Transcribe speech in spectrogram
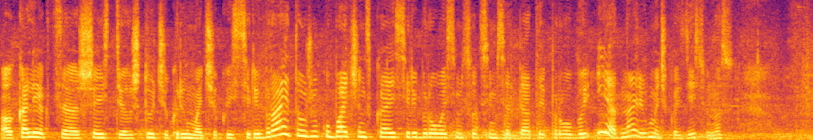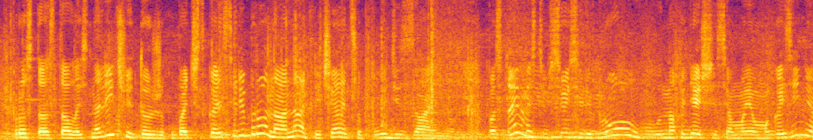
Э, Коллекция 6 штучек рюмочек из серебра. Это уже кубачинское серебро 875 пробы. И одна рюмочка здесь у нас просто осталось в наличии, тоже кубаческое серебро, но она отличается по дизайну. По стоимости все серебро, находящееся в моем магазине,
